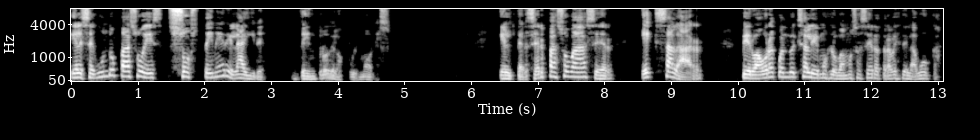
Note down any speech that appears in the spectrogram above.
El segundo paso es sostener el aire dentro de los pulmones. El tercer paso va a ser exhalar pero ahora cuando exhalemos lo vamos a hacer a través de la boca.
